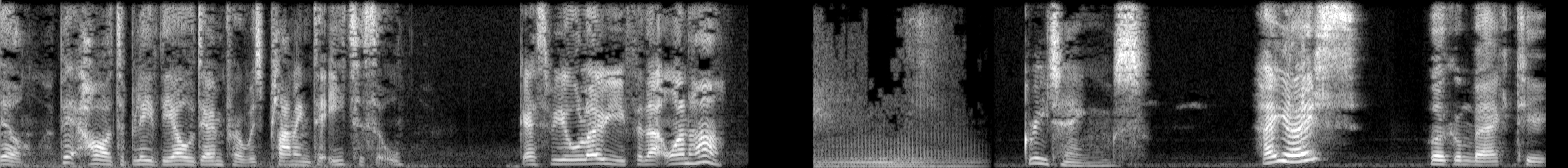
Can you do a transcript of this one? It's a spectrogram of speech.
Still, a bit hard to believe the old Emperor was planning to eat us all. Guess we all owe you for that one, huh? Greetings. Hi guys! Welcome back to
